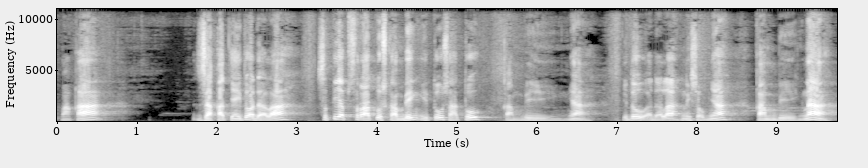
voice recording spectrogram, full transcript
maka zakatnya itu adalah setiap 100 kambing itu satu kambingnya. Itu adalah nisabnya kambing. Nah,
